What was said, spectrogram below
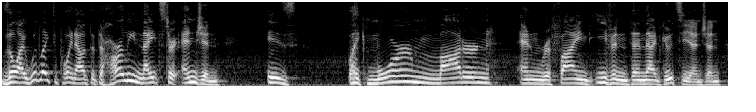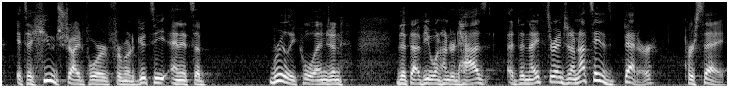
Though I would like to point out that the Harley Nightster engine is like more modern and refined even than that Guzzi engine. It's a huge stride forward for Moto Guzzi and it's a really cool engine that that V100 has. Uh, the Nightster engine, I'm not saying it's better per se,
